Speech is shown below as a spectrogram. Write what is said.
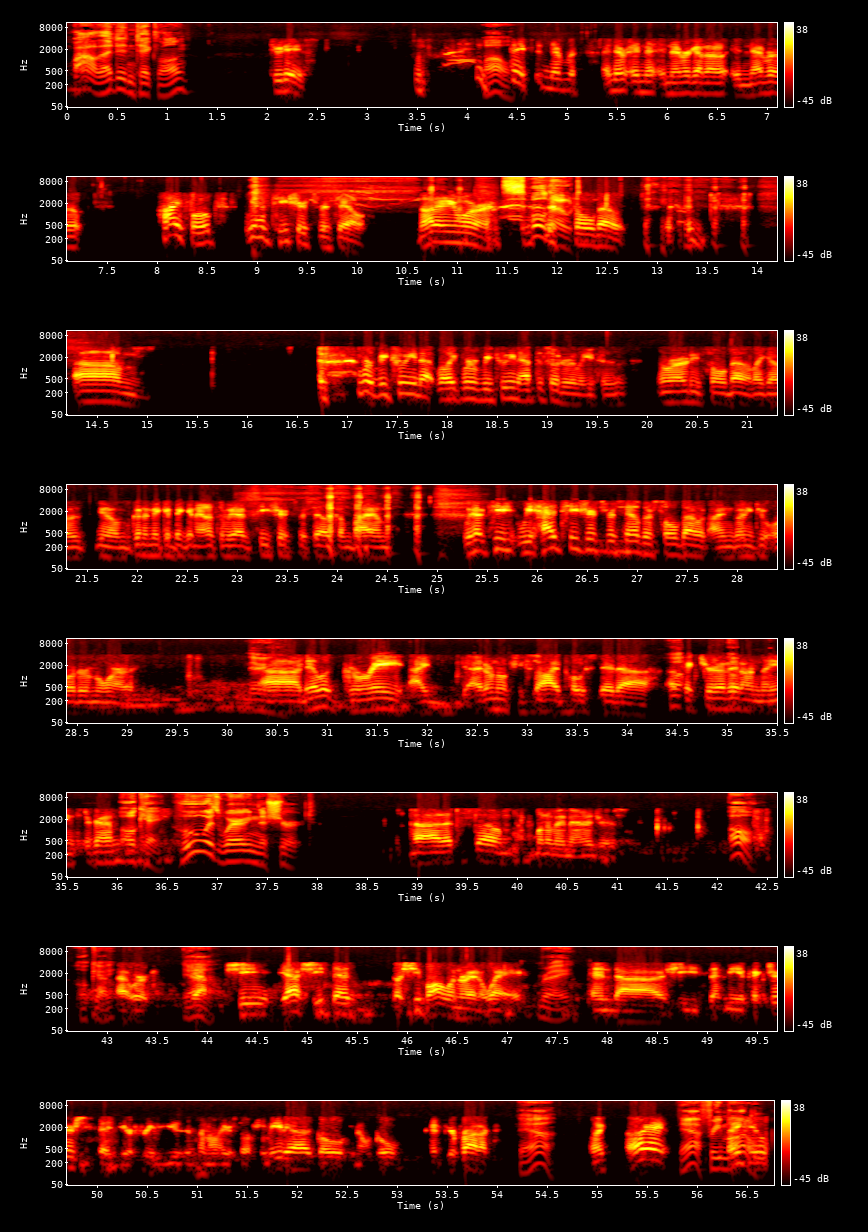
Wow, that didn't take long. Two days. Wow. It never, it never, it never got out. It never. Hi, folks. We have T-shirts for sale. Not anymore. Sold out. Sold out. um, we're between like we're between episode releases, and we're already sold out. Like I was, you know, I'm going to make a big announcement. We have T-shirts for sale. Come buy them. we have t. We had T-shirts for sale. They're sold out. I'm going to order more. There you go. Uh, they look great. I I don't know if you saw. I posted uh, a Oh, picture of it on the Instagram. Okay, who was wearing the shirt? Uh, that's um, one of my managers Oh, okay. at work. Yeah, she yeah she said so she bought one right away, right. and uh, she sent me a picture. She said you're free to use this on all your social media. Go you know go pimp your product. Yeah, Like all right. yeah. Free model. thank you.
